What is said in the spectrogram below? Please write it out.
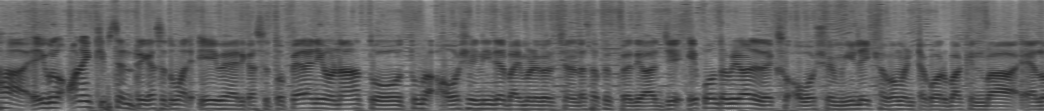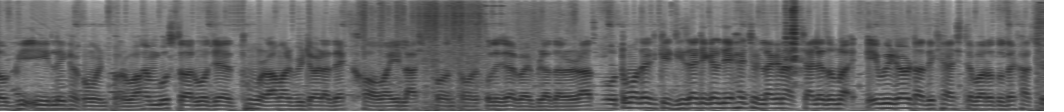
হ্যাঁ এইগুলো অনেক টিপস এন্ড ট্রিক আছে তোমার এই ভাইয়ের কাছে। তো প্যারা নিও না, তো তোমরা অবশ্যই নিজের ভাই মনে করে চ্যানেলটা সাবস্ক্রাইব করে দিও। আর যে এ পর্যন্ত ভিডিওটা দেখছ, অবশ্যই মি লেখা কমেন্টটা করবা কিংবা এলো ভি লেখা কমেন্ট করবা। আমি বুঝতে পারব যে তোমরা আমার ভিডিওটা দেখো এই লাস্ট পর্যন্ত আমার কলেজের ভাই ব্রাদাররা তো তোমাদের কি ডিজাইটিক্যাল দিয়ে হেডশট লাগে না, চাইলে তোমরা এই ভিডিওটা দেখে আসতে পারো। তো দেখাচ্ছে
